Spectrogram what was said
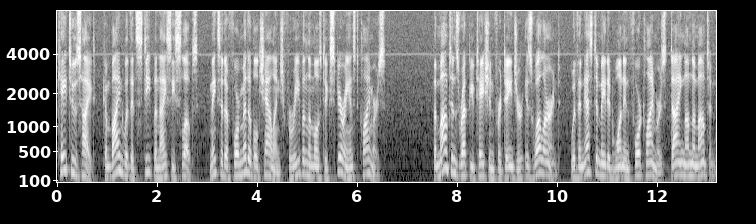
K2's height, combined with its steep and icy slopes, makes it a formidable challenge for even the most experienced climbers. The mountain's reputation for danger is well earned, with an estimated 1 in 4 climbers dying on the mountain.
